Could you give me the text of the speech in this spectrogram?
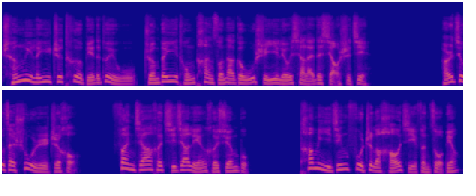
成立了一支特别的队伍，准备一同探索那个无始遗留下来的小世界。而就在数日之后，范家和齐家联合宣布，他们已经复制了好几份坐标，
